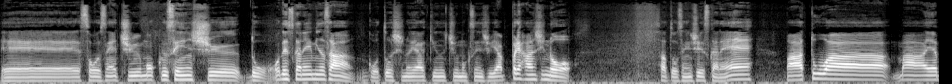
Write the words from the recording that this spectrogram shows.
えー、そうですね、注目選手、どうですかね、皆さん。今年の野球の注目選手、やっぱり阪神の佐藤選手ですかね。まあ、あとは、まあ、やっ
